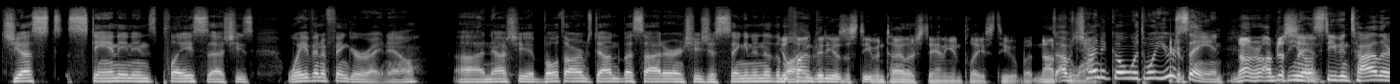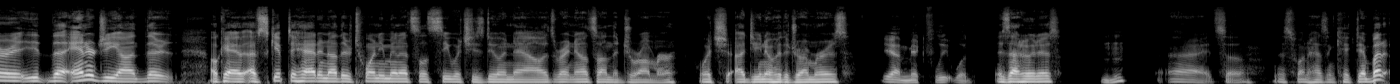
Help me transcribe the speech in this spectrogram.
just standing in place. Uh, she's waving a finger right now. Uh, now she had both arms down beside her, and she's just singing into the You'll mic. find videos of Steven Tyler standing in place too, but not. I for was long. trying to go with what you're can- saying. No, no, I'm just you saying. know, Steven Tyler, the energy on there. Okay, I've, I've skipped ahead another 20 minutes. Let's see what she's doing now. It's right now. It's on the drummer. Which uh, do you know who the drummer is? Yeah, Mick Fleetwood. Is that who it is? Mhm. All right, so this one hasn't kicked in. But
